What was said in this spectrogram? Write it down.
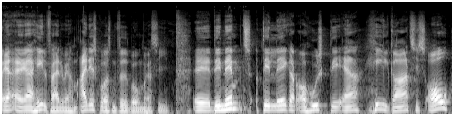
Jeg, jeg er helt færdig med ham. Ej, det er sgu også en fed bog med at sige. Øh, det er nemt, det er lækkert, og husk, det er helt gratis. Og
